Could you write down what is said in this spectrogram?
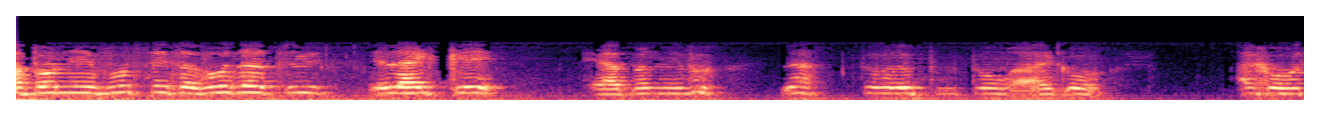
abonnez-vous si ça vous a plu et likez. Et abonnez-vous là sur le bouton à gauche à gauche.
